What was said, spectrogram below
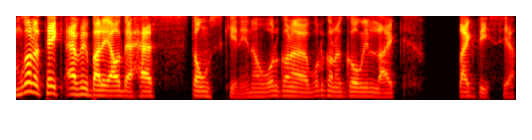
I'm gonna take everybody out that has stone skin, you know. We're gonna we're gonna go in like like this, yeah.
